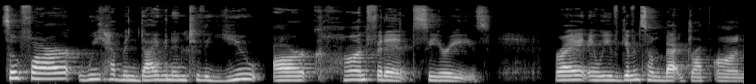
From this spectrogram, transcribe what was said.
So far, we have been diving into the You Are Confident series, right? And we've given some backdrop on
